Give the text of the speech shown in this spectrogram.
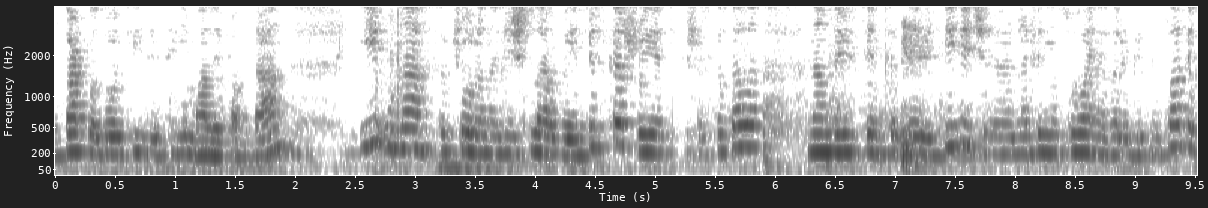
закладу освіти в селі Малий Фонтан. І у нас вчора надійшла виписка, що я тільки що сказала, нам дають 79 тисяч е, на фінансування заробітної плати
